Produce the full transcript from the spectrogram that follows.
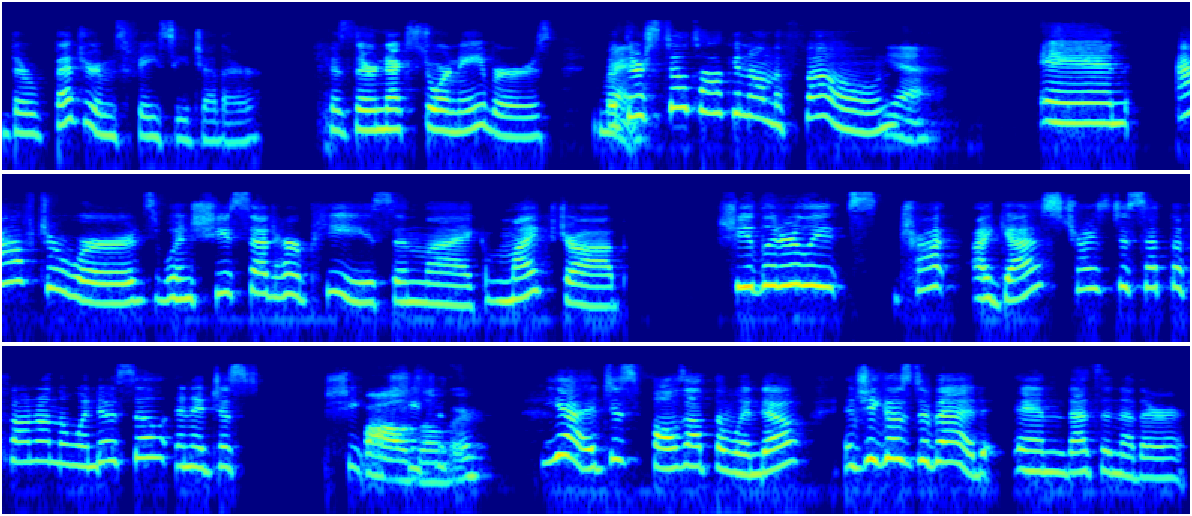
their bedrooms face each other because they're next door neighbors. But Right. they're still talking on the phone. yeah. And afterwards, when she said her piece and like mic drop, she literally try I guess tries to set the phone on the windowsill and it just she Falls she just- over. Yeah, it just falls out the window and she goes to bed. And that's another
